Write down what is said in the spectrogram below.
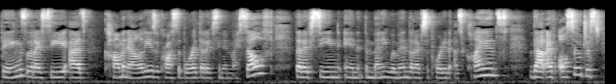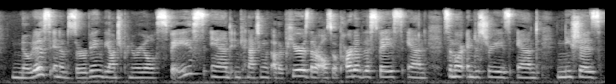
things that I see as commonalities across the board that I've seen in myself, that I've seen in the many women that I've supported as clients, that I've also just noticed in observing the entrepreneurial space and in connecting with other peers that are also a part of this space and similar industries and niches.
